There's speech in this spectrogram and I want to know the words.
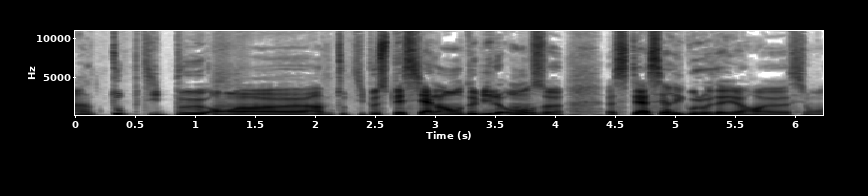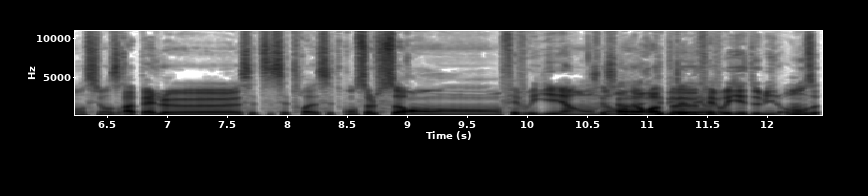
un tout petit peu en, un tout petit peu spécial hein, en 2011. C'était assez rigolo d'ailleurs, si on si on se rappelle, cette, cette cette console sort en février hein, en, en Europe, février février 2011.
